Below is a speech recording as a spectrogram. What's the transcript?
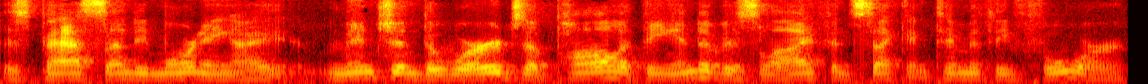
This past Sunday morning, I mentioned the words of Paul at the end of his life in 2 Timothy 4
